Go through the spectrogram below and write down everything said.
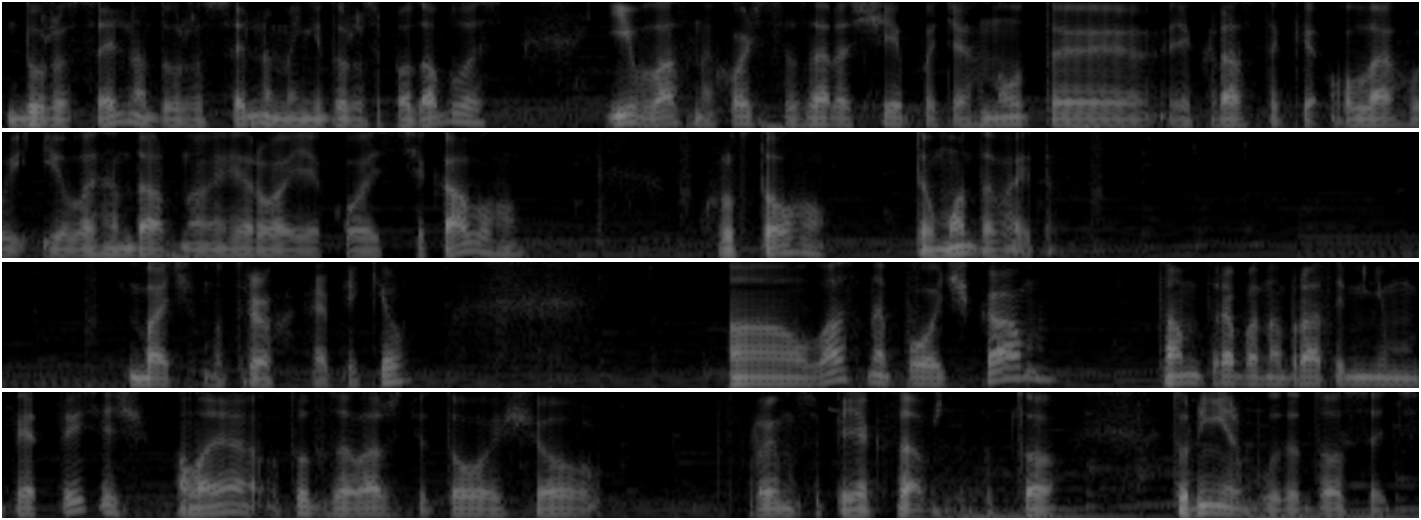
Дуже сильно, дуже сильно, мені дуже сподобалось. І, власне, хочеться зараз ще й потягнути якраз таки Олегу і легендарного героя якогось цікавого, крутого. Тому давайте. Бачимо трьох епіків. А, Власне, по очкам там треба набрати мінімум 5 тисяч, але тут залежить від того, що, в принципі, як завжди. Тобто турнір буде досить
